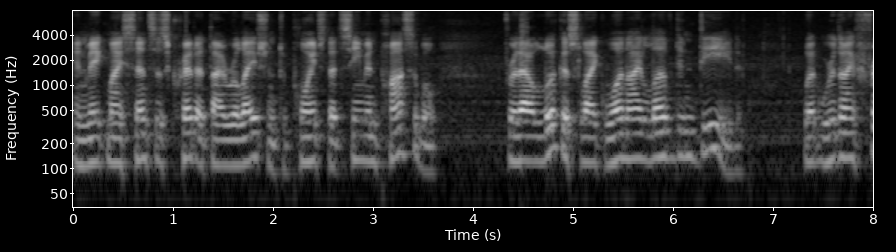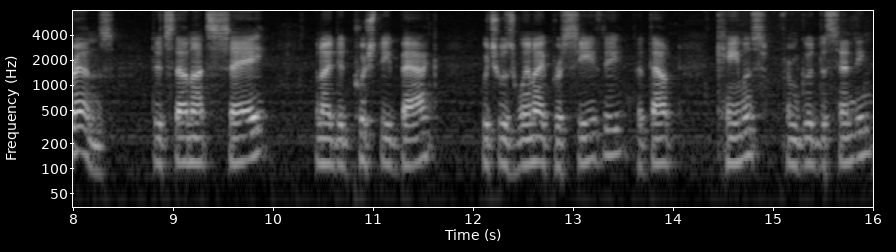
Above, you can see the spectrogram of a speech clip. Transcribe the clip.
and make my senses credit thy relation to points that seem impossible, for thou lookest like one I loved indeed. What were thy friends? Didst thou not say, when I did push thee back, which was when I perceived thee, that thou camest from good descending?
